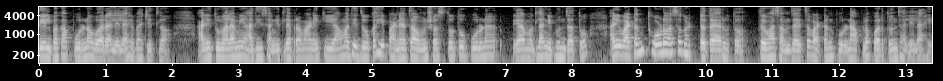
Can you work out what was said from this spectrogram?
तेल बघा पूर्ण वर आलेलं आहे भाजीतलं. आणि तुम्हाला मी आधी सांगितल्याप्रमाणे की यामध्ये जो काही पाण्याचा अंश असतो तो पूर्ण यामधला निघून जातो. आणि वाटण थोडं असं घट्ट तयार होतं. तेव्हा समजायचं वाटण पूर्ण आपलं परतून झालेलं आहे.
